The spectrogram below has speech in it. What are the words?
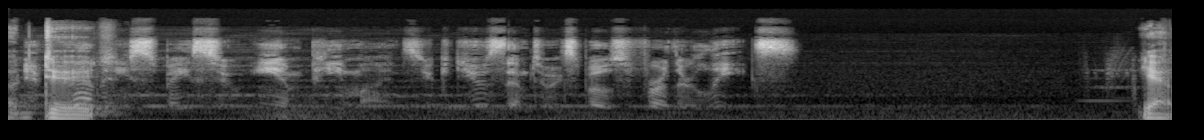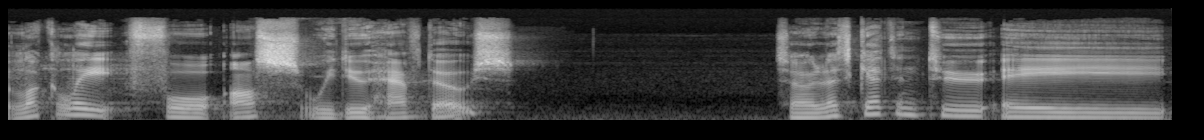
Oh, if you have any spacesuit EMP mines, you could use them to expose further leaks. Yeah, luckily for us, we do have those. So let's get into a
